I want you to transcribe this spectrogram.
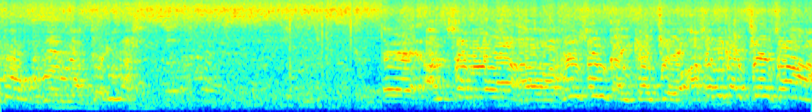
もお見えになっております。えー、あずさみは放送会会長、浅見会長さん、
